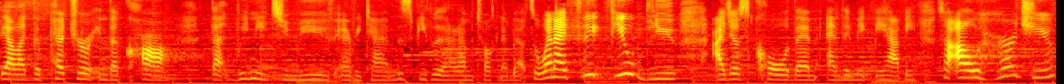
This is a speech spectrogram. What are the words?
They are like the petrol in the car that we need to move every time. These people that I'm talking about. So when I feel blue, I just call them and they make me happy. So I'll urge you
